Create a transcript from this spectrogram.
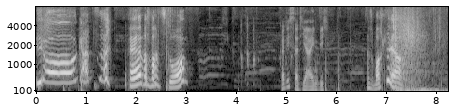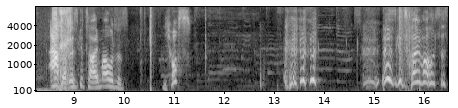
Jo, Katze! Hä, was macht Storm? Was ist das hier eigentlich? Was macht der? Ach! Ich glaube, er ist getimeoutet. Ich hoff's. Er ist getimeoutet.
